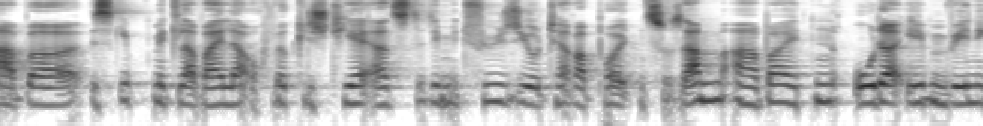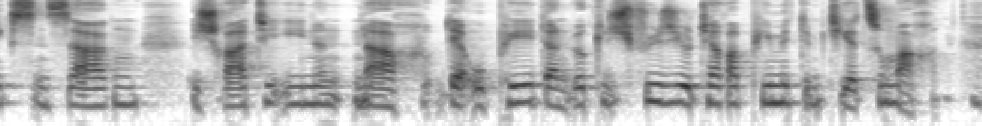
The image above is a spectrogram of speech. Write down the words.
Aber es gibt mittlerweile auch wirklich Tierärzte, die mit Physiotherapeuten zusammenarbeiten oder eben wenigstens sagen, ich rate Ihnen nach der OP dann wirklich Physiotherapie mit dem Tier zu machen. Mhm.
